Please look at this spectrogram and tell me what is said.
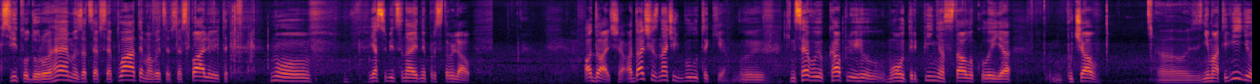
світло дороге, ми за це все платимо, а ви це все спалюєте. Ну, я собі це навіть не представляв. А далі? А далі, значить, було таке. Е, Кінцевою каплею мого терпіння стало, коли я почав е, знімати відео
